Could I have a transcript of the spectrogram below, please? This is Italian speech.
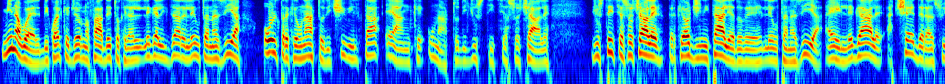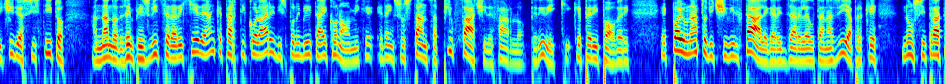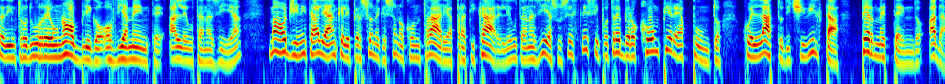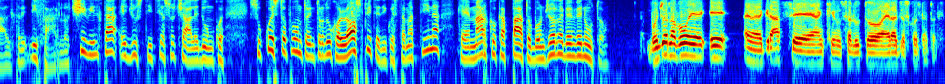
Mina Welby qualche giorno fa ha detto che legalizzare l'eutanasia, oltre che un atto di civiltà, è anche un atto di giustizia sociale. Giustizia sociale perché oggi in Italia, dove l'eutanasia è illegale, accedere al suicidio assistito, andando ad esempio in Svizzera, richiede anche particolari disponibilità economiche ed è in sostanza più facile farlo per i ricchi che per i poveri. E poi un atto di civiltà legalizzare l'eutanasia perché non si tratta di introdurre un obbligo ovviamente all'eutanasia, ma oggi in Italia anche le persone che sono contrarie a praticare l'eutanasia su se stessi potrebbero compiere appunto quell'atto di civiltà permettendo ad altri di farlo. Civiltà e giustizia sociale dunque. Su questo punto introduco l'ospite di questa mattina che è Marco Cappato. Buongiorno e benvenuto. Buongiorno a voi e eh, grazie anche un saluto ai radioascoltatori.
